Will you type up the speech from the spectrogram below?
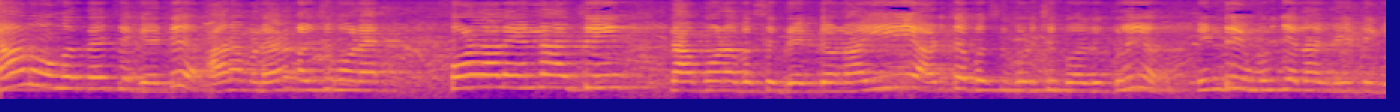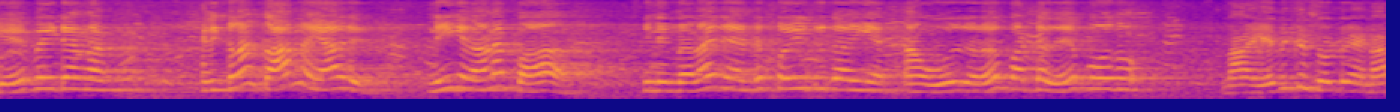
நானும் உங்க பேச்சை கேட்டு அரை மணி நேரம் கழிச்சு போனேன். போனதால என்ன ஆச்சு நான் போன பஸ் பிரேக் டவுன் ஆகி அடுத்த பஸ் பிடிச்சு போறதுக்குள்ளேயும் இன்றைய முடிஞ்ச எல்லாம் வீட்டுக்கே போயிட்டாங்க. இதுக்கெல்லாம் காரணம் யாரு? நீங்க தானேப்பா இனிமேலாம் என்கிட்ட சொல்லிட்டு இருக்காங்க நான் ஒரு தடவை பட்டதே போதும். நான் எதுக்கு சொல்றேன்னா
